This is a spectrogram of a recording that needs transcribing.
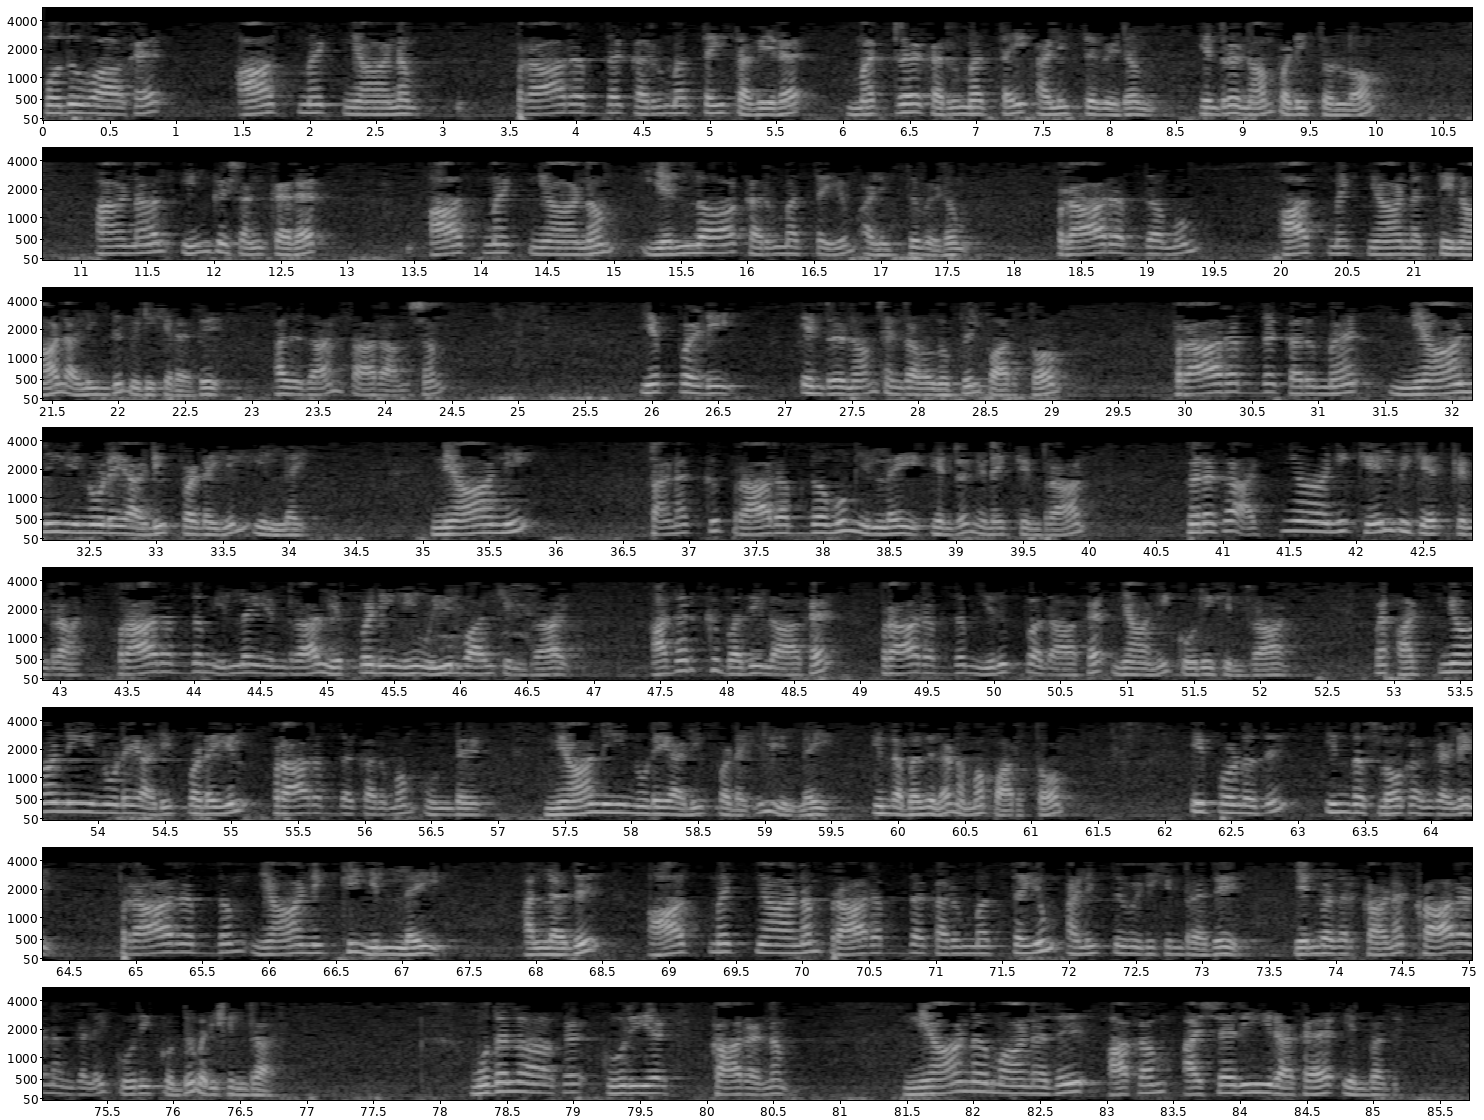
பொதுவாக ஆத்ம ஞானம் பிராரப்த கர்மத்தை தவிர மற்ற கர்மத்தை அழித்துவிடும் என்று நாம் படித்துள்ளோம். ஆனால் இங்கு சங்கரர் ஆத்ம ஞானம் எல்லா கர்மத்தையும் அழித்துவிடும். பிராரப்தமும் ஆத்ம ஞானத்தினால் அழிந்து விடுகிறது. அதுதான் சாராம்சம். எப்படி என்று நாம் சென்ற வகுப்பில் பார்த்தோம். பிராரப்த கர்ம ஞானியினுடைய அடிப்படையில் இல்லை. ஞானி தனக்கு பிராரப்தமும் இல்லை என்று நினைக்கின்றான். பிறகு அஜானி கேள்வி கேட்கின்றான். பிராரப்தம் இல்லை என்றால் எப்படி நீ உயிர் வாழ்கின்றாய்? அதற்கு பதிலாக பிராரப்தம் இருப்பதாக ஞானி கூறுகின்றான். அஜானியினுடைய அடிப்படையில் பிராரப்த கர்மம் உண்டு. ஞானியினுடைய அடிப்படையில் இல்லை. இந்த பதில நம்ம பார்த்தோம். இப்பொழுது இந்த ஸ்லோகங்களில் பிராரப்தம் ஞானிக்கு இல்லை அல்லது ஆத்ம ஞானம் பிராரப்த கர்மத்தையும் அழித்து விடுகின்றது என்பதற்கான காரணங்களை கூறிக்கொண்டு வருகின்றார். முதலாக கூறிய காரணம் ஞானமானது அகம் அஷரீரக என்பது.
